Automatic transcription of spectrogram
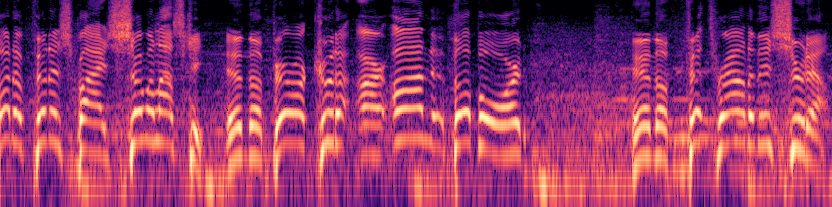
What a finish by Chmelevski. And the Barracuda are on the board in the fifth round of this shootout.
